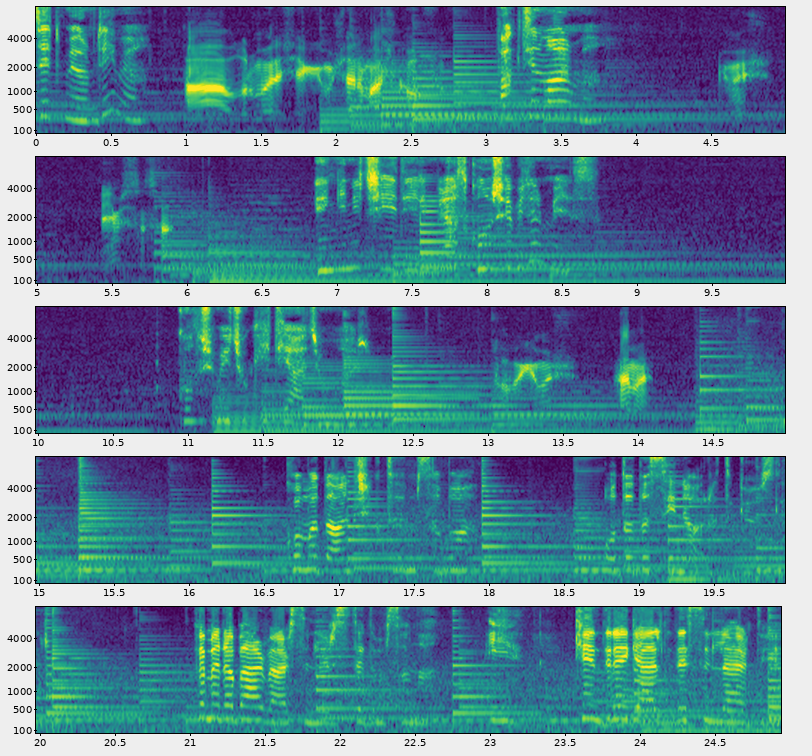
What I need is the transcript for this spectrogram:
Rahatsız etmiyorum değil mi? Aa olur mu öyle şey Gümüş Hanım aşk olsun. Vaktin var mı? Gümüş iyi misin sen? Engin hiç iyi değilim. Biraz konuşabilir miyiz? Konuşmaya çok ihtiyacım var. Tabii Gümüş hemen. Komadan çıktığım sabah odada seni aradı gözlerim. Hemen haber versinler istedim sana. İyi, kendine geldi desinler diye.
